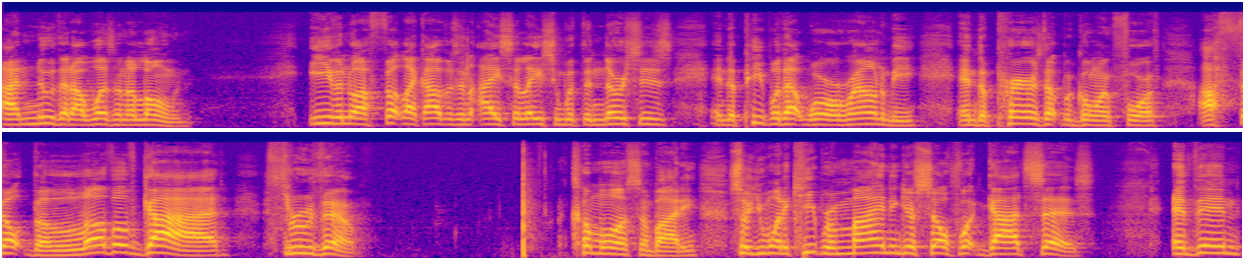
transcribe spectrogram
I knew that I wasn't alone. Even though I felt like I was in isolation with the nurses and the people that were around me and the prayers that were going forth, I felt the love of God through them. Come on, somebody. So, you want to keep reminding yourself what God says. And then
